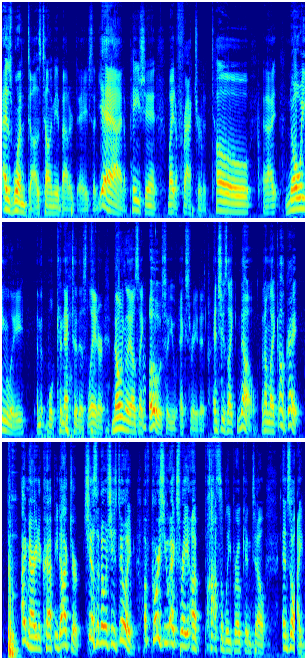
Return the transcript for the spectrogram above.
as one does, telling me about her day. She said, "Yeah, I had a patient, might have fractured a toe," and I knowingly and we'll connect to this later. Knowingly, I was like, oh, so you x rayed it. And she's like, no. And I'm like, oh, great. I married a crappy doctor. She doesn't know what she's doing. Of course, you x ray a possibly broken toe. And so I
